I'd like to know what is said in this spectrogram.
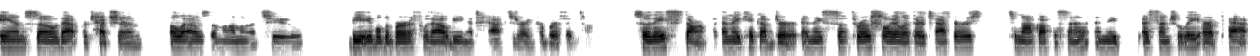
And so that protection allows the mama to be able to birth without being attacked during her birthing time. So they stomp and they kick up dirt and they so throw soil at their attackers to knock off the scent. And they essentially are a pack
